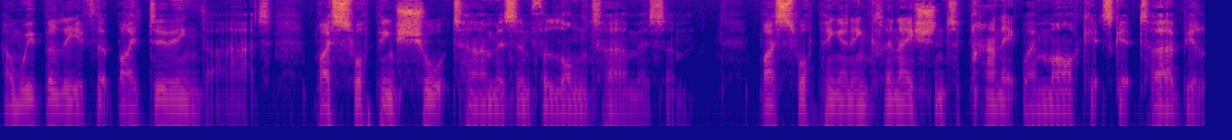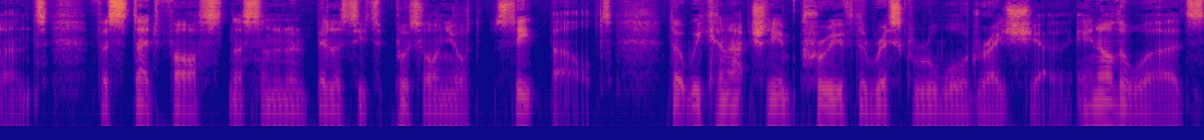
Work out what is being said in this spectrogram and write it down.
And we believe that by doing that, by swapping short termism for long termism, by swapping an inclination to panic when markets get turbulent for steadfastness and an ability to put on your seatbelt, that we can actually improve the risk reward ratio. In other words,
